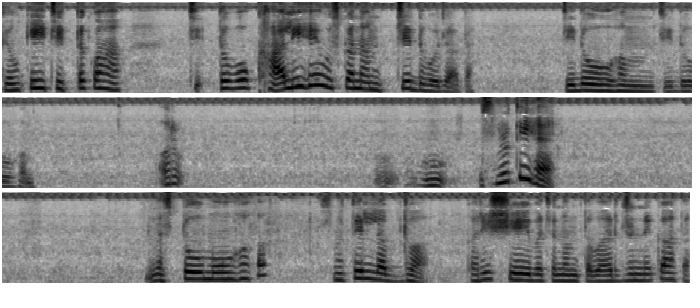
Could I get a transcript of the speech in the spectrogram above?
क्योंकि चित्त को हाँ तो वो खाली है, उसका नाम चिद हो जाता चिदो हम चिदो हम। और स्मृति है। नष्टो मोह स्मृति लब्ध्वा करिष्ये वचनम तब अर्जुन ने कहा था।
